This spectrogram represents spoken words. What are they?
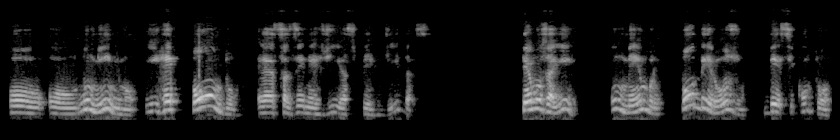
ou, ou no mínimo, e repondo essas energias perdidas, temos aí um membro poderoso desse complô.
